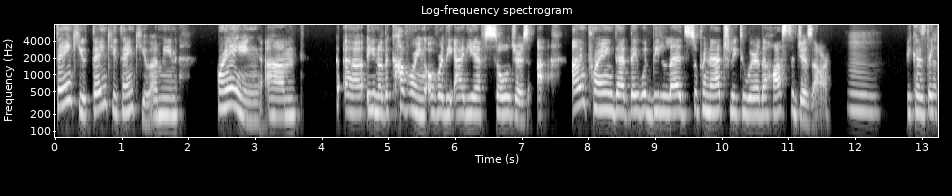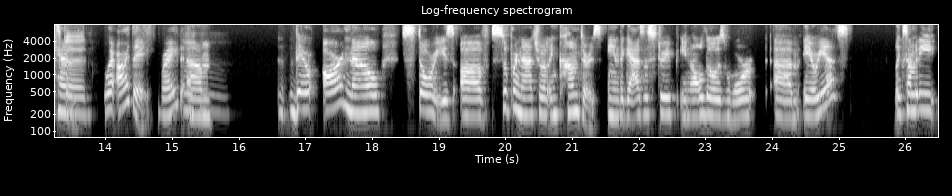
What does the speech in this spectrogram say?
thank you, thank you, thank you. I mean, praying. Um, uh, you know, the covering over the IDF soldiers. I, I'm praying that they would be led supernaturally to where the hostages are. Mm. Because they can't. Where are they? Right? Um, mm-hmm. Um, there are now stories of supernatural encounters in the Gaza Strip, in all those war um, areas. Like somebody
